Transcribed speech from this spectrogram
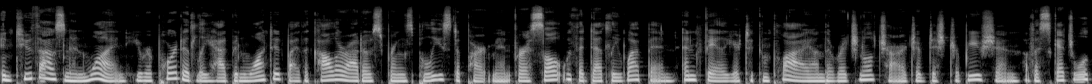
In 2001, he reportedly had been wanted by the Colorado Springs Police Department for assault with a deadly weapon and failure to comply on the original charge of distribution of a Schedule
